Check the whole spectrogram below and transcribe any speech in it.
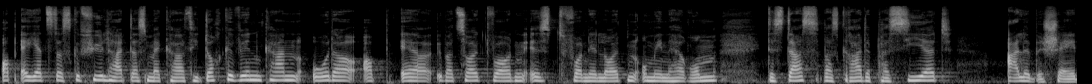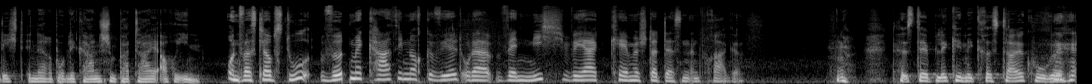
ob er jetzt das Gefühl hat, dass McCarthy doch gewinnen kann oder ob er überzeugt worden ist von den Leuten um ihn herum, dass das, was gerade passiert, alle beschädigt in der Republikanischen Partei, auch ihn. Und was glaubst du, wird McCarthy noch gewählt oder wenn nicht, wer käme stattdessen in Frage? Das ist der Blick in die Kristallkugel.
